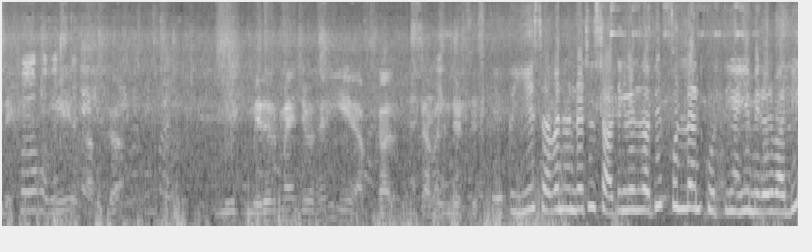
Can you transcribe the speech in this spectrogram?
देखिए ये आपका मिरर में जो है ये आपका 700 से तो ये 700 से स्टार्टिंग रेंज आती है फुल लेंथ कुर्ती कुर्तियाँ ये मिरर वाली.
